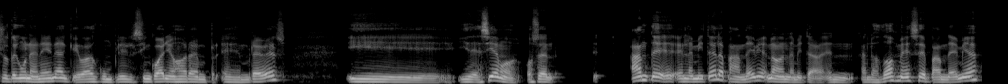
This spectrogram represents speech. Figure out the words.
yo tengo una nena que va a cumplir cinco años ahora en, en breves, y, y decíamos, o sea, antes, en la mitad de la pandemia, no, en la mitad, en, los dos meses de pandemia,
